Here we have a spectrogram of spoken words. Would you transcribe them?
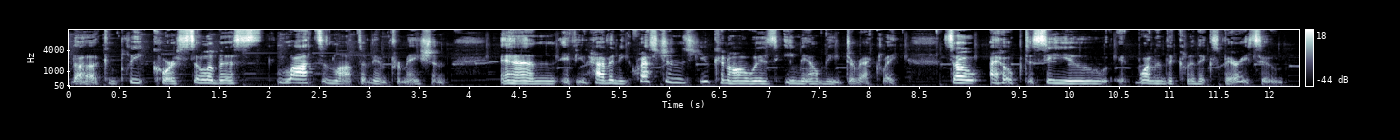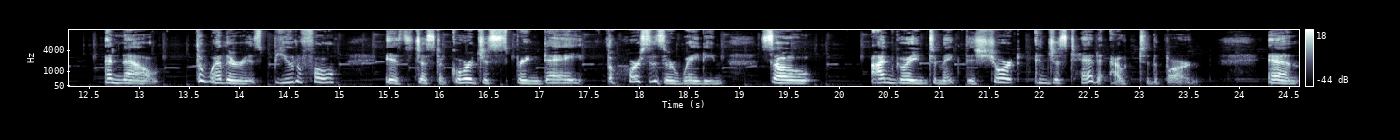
the complete course syllabus, lots and lots of information. And if you have any questions, you can always email me directly. So I hope to see you at one of the clinics very soon. And now the weather is beautiful. It's just a gorgeous spring day. The horses are waiting. So I'm going to make this short and just head out to the barn. And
